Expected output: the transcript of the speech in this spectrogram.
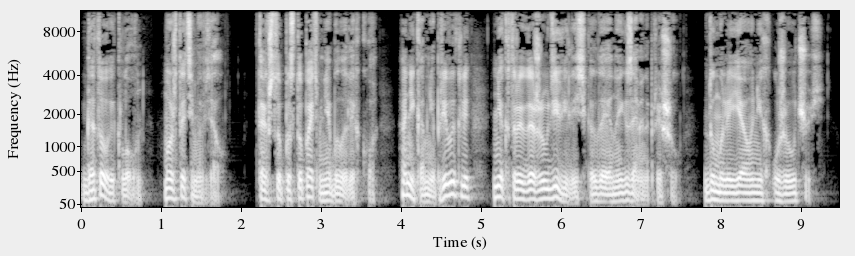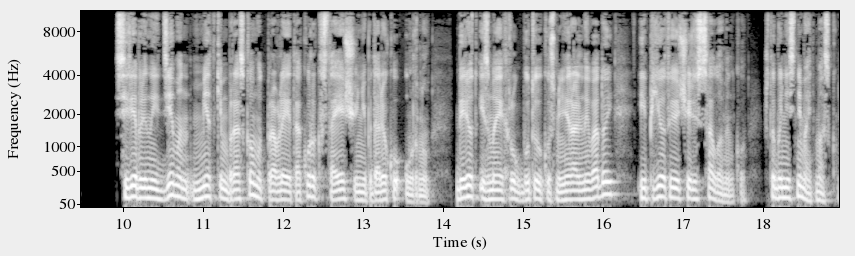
готовый клоун. Может, этим и взял. Так что поступать мне было легко. Они ко мне привыкли, некоторые даже удивились, когда я на экзамены пришел. Думали, я у них уже учусь. Серебряный демон метким броском отправляет окурок в стоящую неподалеку урну, берет из моих рук бутылку с минеральной водой и пьет ее через соломинку, чтобы не снимать маску.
